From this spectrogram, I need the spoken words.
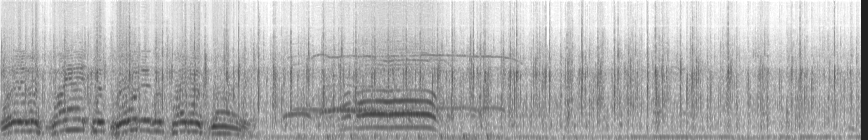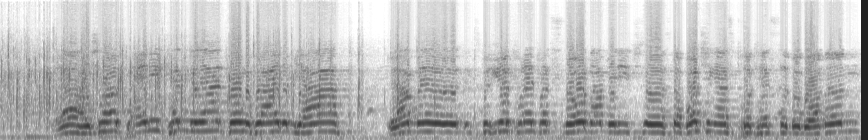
oder ihre Freiheit bedroht ist, ist keiner frei. Ja, ich habe Annie kennengelernt vor ungefähr einem Jahr. Wir haben äh, inspiriert von Edward Snowden haben wir die äh, Stop-Watching-Us-Proteste begonnen.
